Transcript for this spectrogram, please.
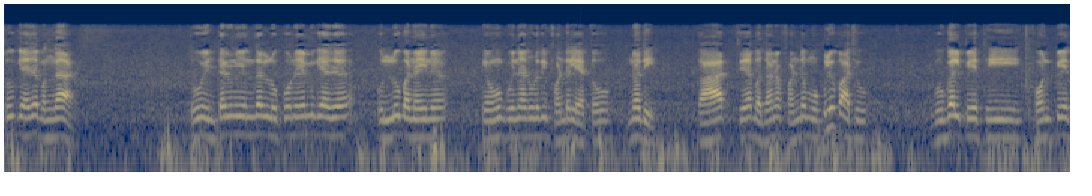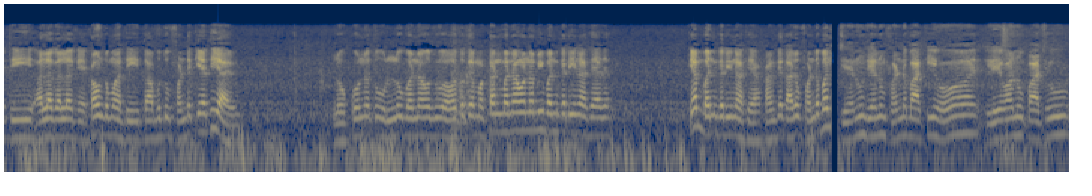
શું કહે છે, ભંગાર? તું ઇન્ટરવ્યુની અંદર લોકોને એમ કહે છે, ઉલ્લુ બનાવીને કે હું કોઈના જોડેથી ફંડ લેતો નથી. તો આ તે બધાને ફંડ મોકલ્યું પાછું. ગૂગલ પેથી ફોનપેથી અલગ અલગ એકાઉન્ટમાંથી. તો આ બધું ફંડ ક્યાંથી આવ્યું? લોકોને તું ઉલ્લુ બનાવું છું હવે તો તે મકાન બનાવવાના બી બંધ કરી નાખ્યા છે. કેમ બંધ કરી નાખ્યા? કારણ કે તારું ફંડ બંધ જેનું જેનું ફંડ બાકી હોય, લેવાનું પાછું,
